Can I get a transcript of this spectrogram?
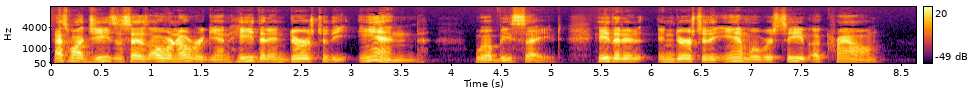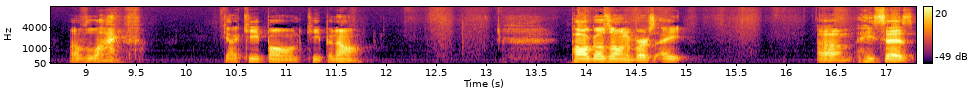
That's why Jesus says over and over again, He that endures to the end will be saved. He that endures to the end will receive a crown of life. You got to keep on keeping on. Paul goes on in verse 8. Um, he says,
